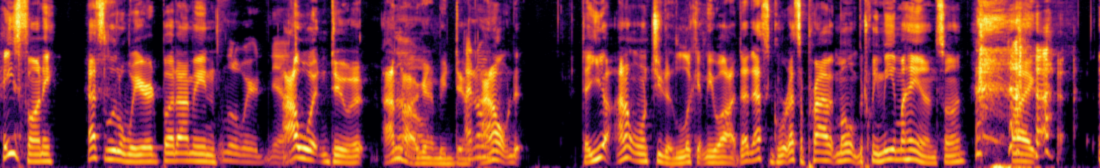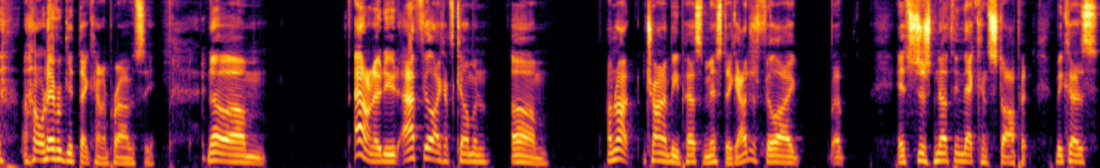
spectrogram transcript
he's funny. That's a little weird, but I mean, a little weird. Yeah. I wouldn't do it. I'm not going to be doing. I it. I don't. That you, I don't want you to look at me while that, that's that's a private moment between me and my hands, son. Like, I don't ever get that kind of privacy. No, um, I don't know, dude. I feel like it's coming. Um, I'm not trying to be pessimistic. I just feel like uh, it's just nothing that can stop it because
